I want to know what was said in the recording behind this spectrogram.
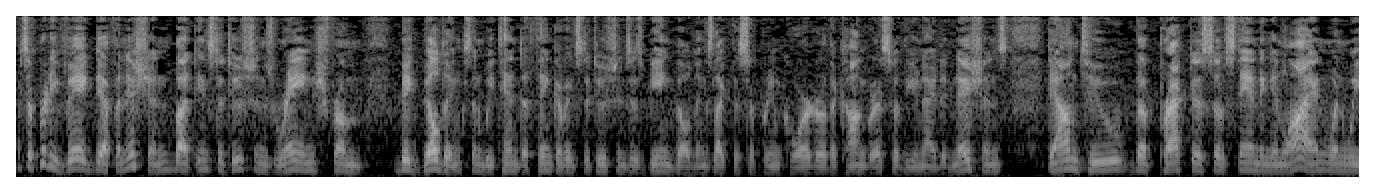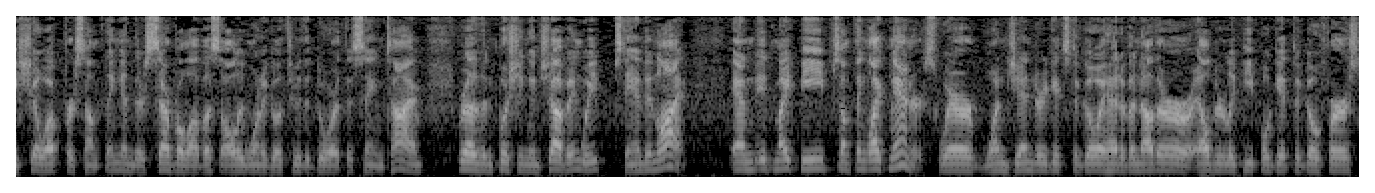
That's a pretty vague definition, but institutions range from big buildings, and we tend to think of institutions as being buildings like the Supreme Court or the Congress or the United Nations, down to the practice of standing in line when we show up for something and there's several of us all who want to go through the door at the same time rather than pushing and shoving, we stand in line. And it might be something like manners, where one gender gets to go ahead of another, or elderly people get to go first.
